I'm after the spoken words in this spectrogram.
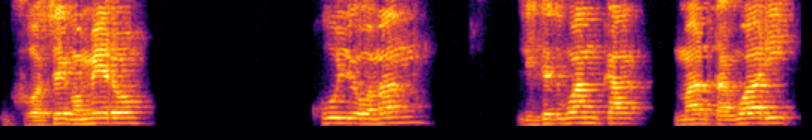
José Gomero, Julio Guamán, Lizeth Huanca, Marta Guari,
